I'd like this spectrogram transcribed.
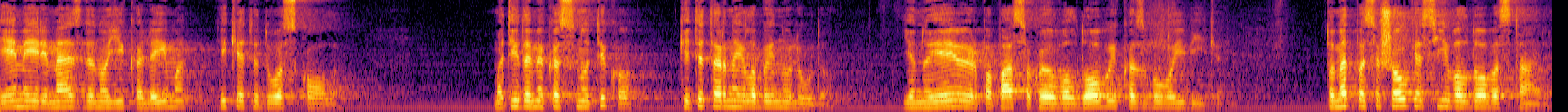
ėmė ir įmesdino jį kalėjimą, iki atiduos skolą. Matydami, kas nutiko, kiti tarnai labai nuliūdo. Jie nuėjo ir papasakojo valdovui, kas buvo įvykę. Tuomet pasišaukęs jį valdovas tarė,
